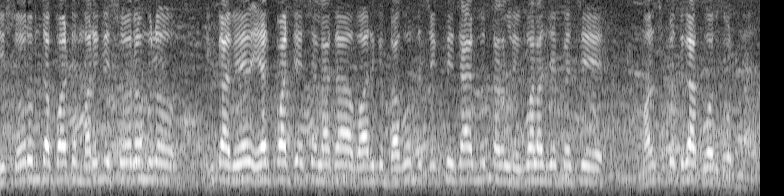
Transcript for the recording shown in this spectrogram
ఈ షోరూమ్తో పాటు మరిన్ని షోరూములు ఇంకా ఏర్పాటు చేసేలాగా వారికి భగవంతు శక్తి సాయమిత్రాలు ఇవ్వాలని చెప్పేసి మనస్ఫూర్తిగా కోరుకుంటున్నాను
